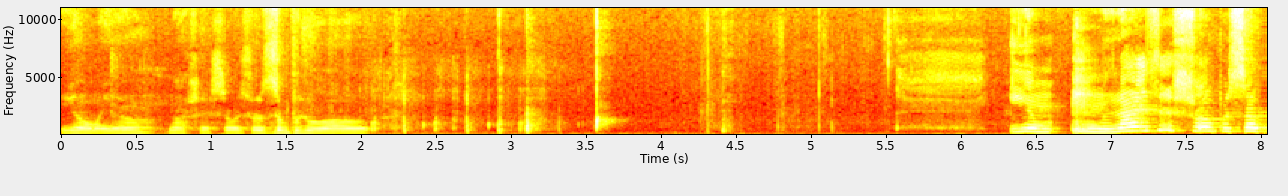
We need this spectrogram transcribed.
Йо-моє, я щось забула. І знаєте, що писав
